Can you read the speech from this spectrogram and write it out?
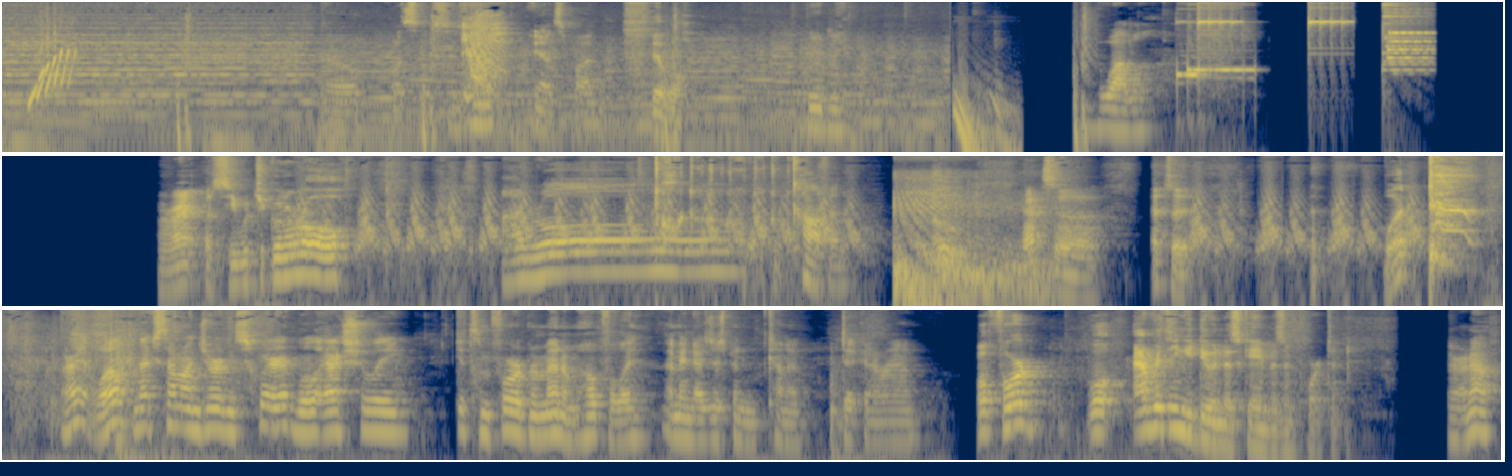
So, what's this? Is? Yeah, it's five. Dibble. Boodly. Wobble. Alright, let's see what you're gonna roll. I roll coffin. Oh, that's a. That's a. What? Alright, well, next time on Jordan Squared, we'll actually get some forward momentum, hopefully. I mean, I've just been kind of dicking around. well, Ford. Well, everything you do in this game is important. Fair enough.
